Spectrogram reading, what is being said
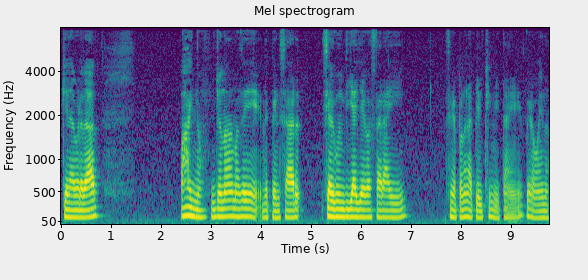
Que la verdad, ay no, yo nada más de, de pensar si algún día llego a estar ahí, se me pone la piel chinita, ¿eh? Pero bueno,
